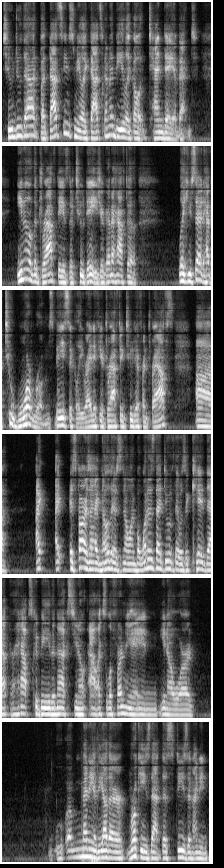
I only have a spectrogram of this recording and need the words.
to do that. But that seems to me like that's going to be like a 10 day event. Even though the draft days are two days, you're going to have to, like you said, have two war rooms basically, right? If you're drafting two different drafts. Uh, I, I, as far as I know, there's no one. But what does that do if there was a kid that perhaps could be the next, you know, Alex Lafreniere, and you know, or many of the other rookies that this season, I mean,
